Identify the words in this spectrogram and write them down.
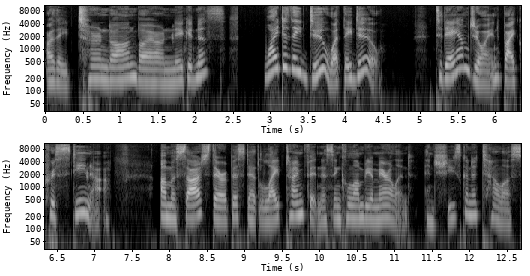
Are they turned on by our nakedness? Why do they do what they do? Today I'm joined by Christina a massage therapist at Lifetime Fitness in Columbia, Maryland, and she's going to tell us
